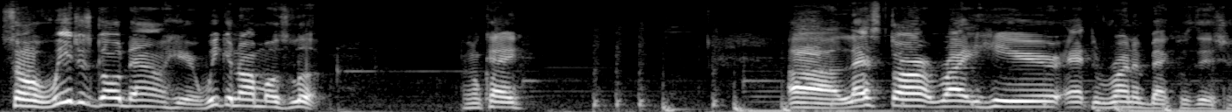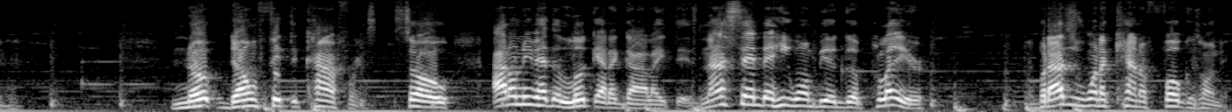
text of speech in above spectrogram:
So if we just go down here, we can almost look. Okay. Uh, let's start right here at the running back position. Nope, don't fit the conference. So I don't even have to look at a guy like this. Not saying that he won't be a good player, but I just want to kind of focus on it.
